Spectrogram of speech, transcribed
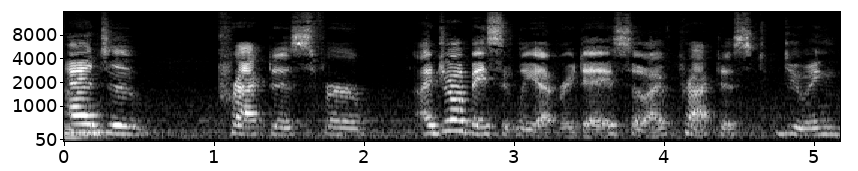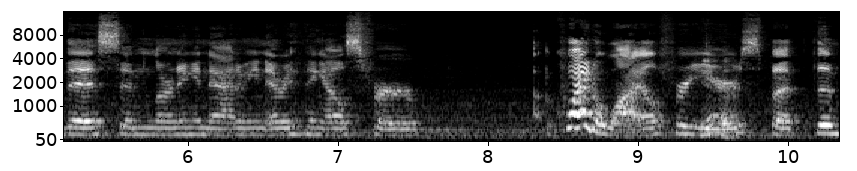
I had to practice for. I draw basically every day, so I've practiced doing this and learning anatomy and everything else for quite a while, for years. But the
